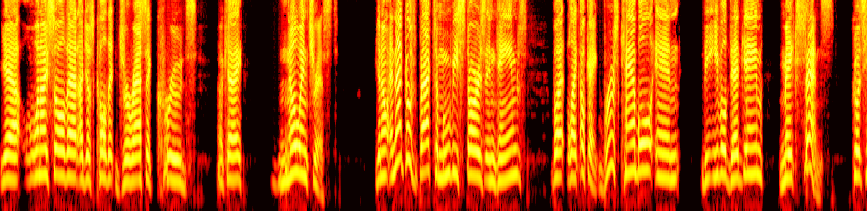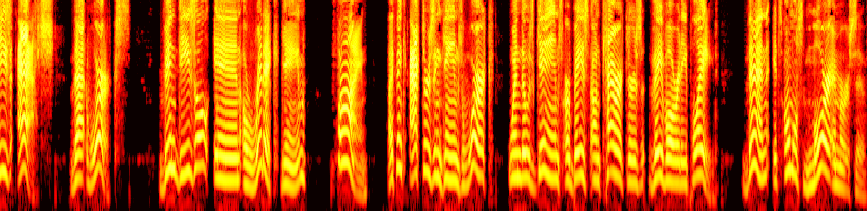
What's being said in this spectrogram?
Yeah, when I saw that, I just called it Jurassic Crudes, okay? No interest. You know, and that goes back to movie stars in games. But like, okay, Bruce Campbell in the Evil Dead game makes sense because he's Ash. That works. Vin Diesel in a Riddick game, fine. I think actors in games work when those games are based on characters they've already played. Then it's almost more immersive.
